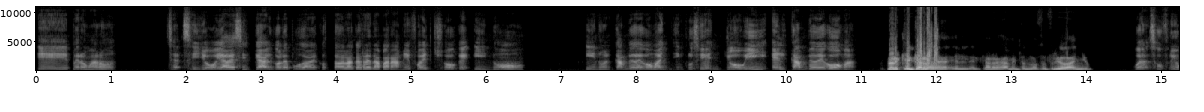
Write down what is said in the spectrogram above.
Eh, pero, mano, si yo voy a decir que algo le pudo haber costado la carrera, para mí fue el choque y no y no el cambio de goma. Inclusive yo vi el cambio de goma. Pero es que el carro de, el, carro de Hamilton no sufrió daño. Bueno, sufrió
